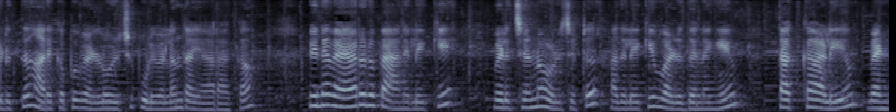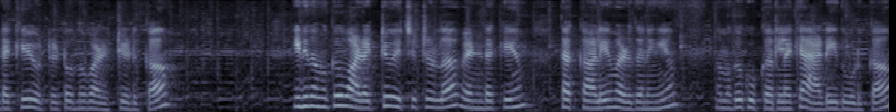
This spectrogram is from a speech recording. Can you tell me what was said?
എടുത്ത് അരക്കപ്പ് വെള്ളം ഒഴിച്ച് പുളിവെള്ളം തയ്യാറാക്കാം. പിന്നെ വേറൊരു പാനിലേക്ക് വെളിച്ചെണ്ണ ഒഴിച്ചിട്ട് അതിലേക്ക് വഴുതനങ്ങയും തക്കാളിയും വെണ്ടയ്ക്കയും ഇട്ടിട്ട് ഒന്ന് വഴറ്റിയെടുക്കാം. ഇനി നമുക്ക് വഴറ്റി വെച്ചിട്ടുള്ള വെണ്ടയ്ക്കയും തക്കാളിയും വഴുതനങ്ങയും നമുക്ക് കുക്കറിലേക്ക് ആഡ് ചെയ്ത് കൊടുക്കാം.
